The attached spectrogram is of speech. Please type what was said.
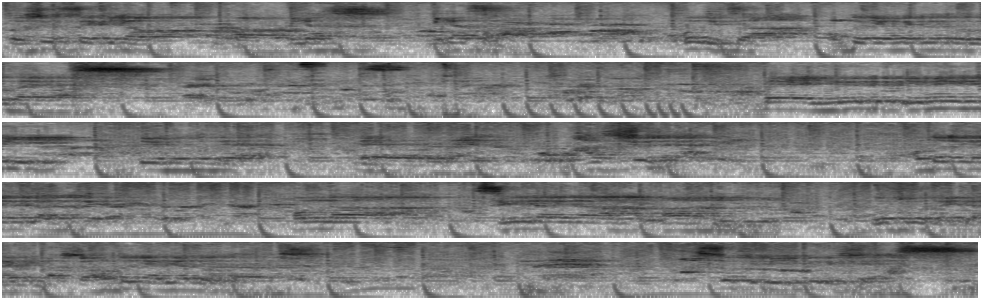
ご出席の皆皆様、本日は本当におめでとうございます。で、ゆ夢行きということで、えー、8周年、本当にめでたくて、こんな盛大なパーティーにご招待いただきまして、本当にありがとうございます。少しびっくりしています。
